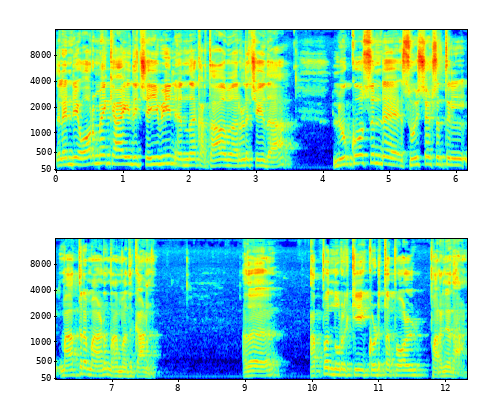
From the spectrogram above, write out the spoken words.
ഇതിൽ എന്റെ ഓർമ്മയ്ക്കായി ഇത് ചെയ്യുവീൻ എന്ന് കർത്താവ് വേറെ ചെയ്ത ലൂക്കോസിന്റെ സുവിശേഷത്തിൽ മാത്രമാണ് നാം അത് കാണുന്നത്. അത് അപ്പം നുറുക്കി കൊടുത്തപ്പോൾ പറഞ്ഞതാണ്.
